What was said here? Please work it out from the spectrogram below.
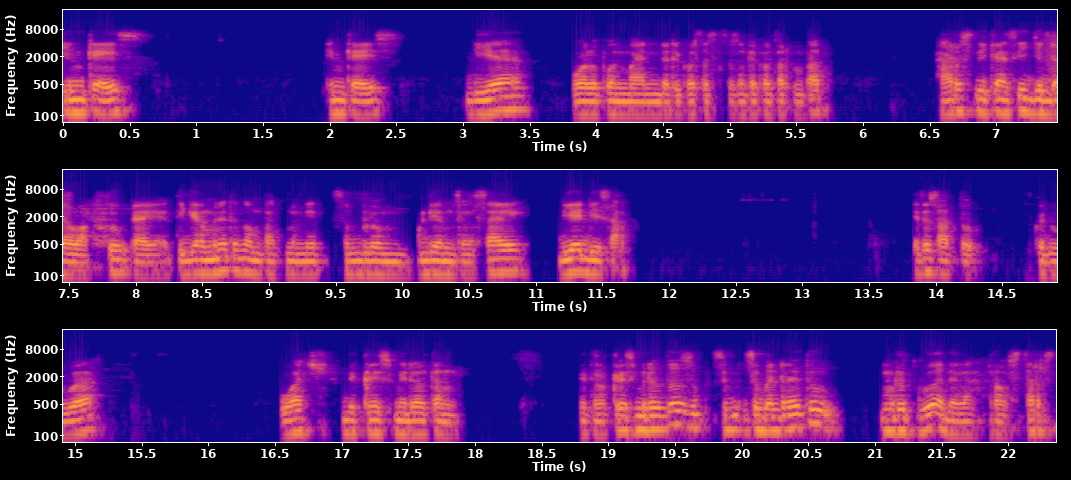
in case in case dia walaupun main dari kuarter 1 sampai kuarter 4 harus dikasih jeda waktu kayak tiga menit atau empat menit sebelum game selesai dia di sub. Itu satu. Kedua, watch the Chris Middleton. Gitu. Chris Middleton sebenarnya itu menurut gue adalah rosters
